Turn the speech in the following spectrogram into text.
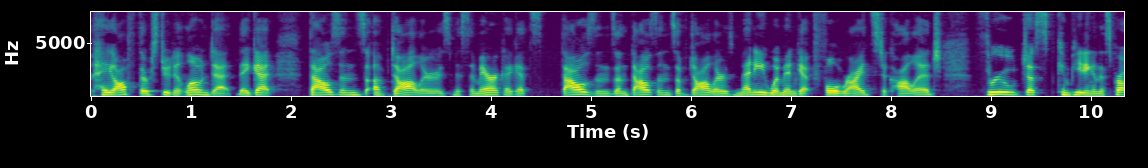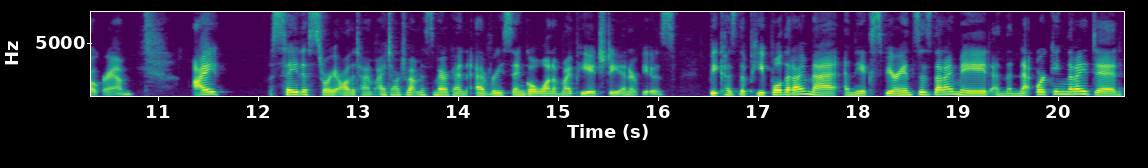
pay off their student loan debt. They get thousands of dollars. Miss America gets thousands and thousands of dollars. Many women get full rides to college through just competing in this program. I say this story all the time. I talked about Miss America in every single one of my PhD interviews because the people that I met and the experiences that I made and the networking that I did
